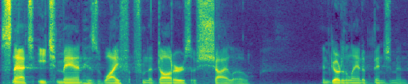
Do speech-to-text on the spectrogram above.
snatch each man his wife from the daughters of Shiloh, and go to the land of Benjamin.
